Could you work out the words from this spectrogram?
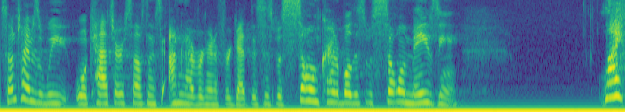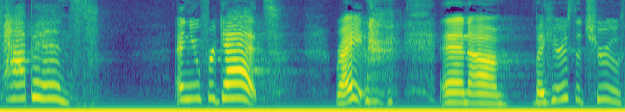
Sometimes we will catch ourselves and say, I'm never going to forget this. This was so incredible. This was so amazing. Life happens, and you forget right? and um, but here's the truth:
